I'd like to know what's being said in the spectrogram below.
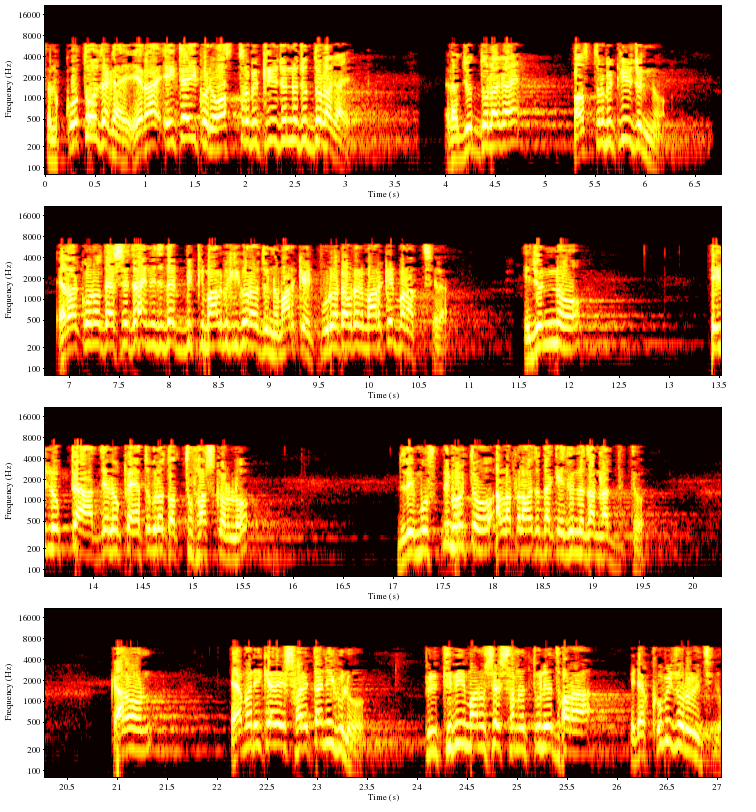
তাহলে কত জায়গায়, এরা এইটাই করে, অস্ত্র বিক্রির জন্য যুদ্ধ লাগায়। এরা যুদ্ধ লাগায়, অস্ত্র বিক্রির জন্য। এরা কোন দেশে যায় নিজেদের মাল বিক্রি করার জন্য। মার্কেট পুরোটা ওদের মার্কেট বানাচ্ছে এরা। এই জন্য এই লোকটা, যে লোকটা এতগুলো তথ্য ফাঁস করল, যদি মুসলিম হইতো, আল্লাহ তালা হয়তো তাকে এই জন্য জান্নাত দিত। কারণ আমেরিকার এই শয়তানিগুলো পৃথিবীর মানুষের সামনে তুলে ধরা, এটা খুবই জরুরি ছিল।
